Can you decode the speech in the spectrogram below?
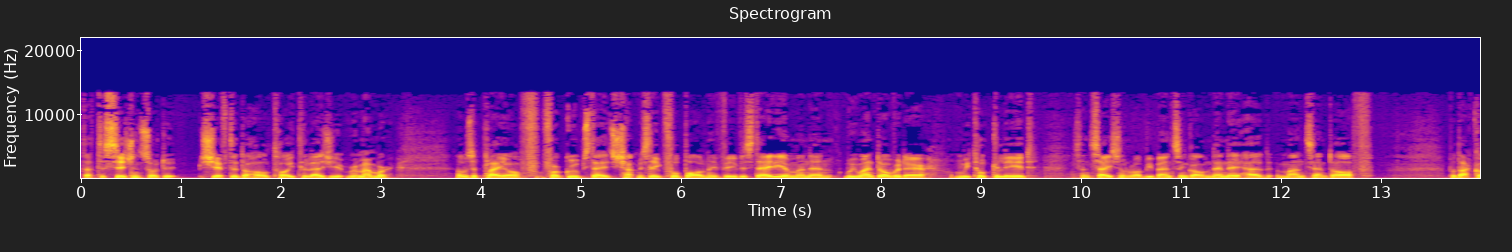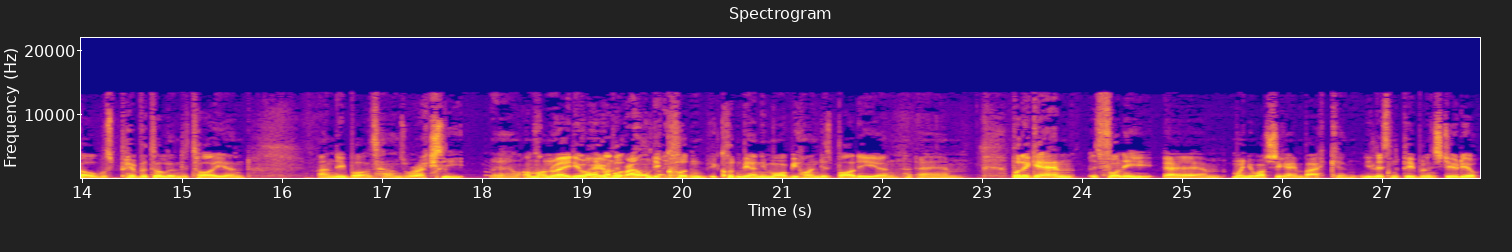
that decision sort of shifted the whole tide to Legia. Remember. That was a playoff for group stage Champions League football in Aviva Stadium, and then we went over there and we took the lead. Sensational Robbie Benson goal, and then they had a man sent off. But that goal was pivotal in the tie, and Andy Boyle's hands were actually. Uh, I'm on radio here, on but ground, it like. couldn't. It couldn't be any more behind his body, and um, but again, it's funny um, when you watch the game back and you listen to people in studio.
